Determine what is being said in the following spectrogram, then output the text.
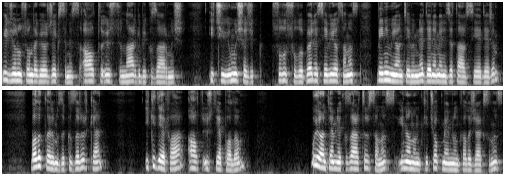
Videonun sonunda göreceksiniz. Altı üstü nar gibi kızarmış. İçi yumuşacık, sulu sulu. Böyle seviyorsanız benim yöntemimle denemenizi tavsiye ederim. Balıklarımızı kızarırken iki defa alt üst yapalım. Bu yöntemle kızartırsanız inanın ki çok memnun kalacaksınız.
